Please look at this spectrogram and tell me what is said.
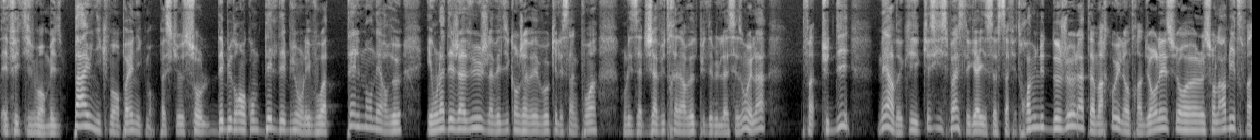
Effectivement, mais pas uniquement, pas uniquement. Parce que sur le début de rencontre, dès le début, on les voit tellement nerveux. Et on l'a déjà vu, je l'avais dit quand j'avais évoqué les 5 points, on les a déjà vus très nerveux depuis le début de la saison. Et là, enfin, tu te dis, merde, qu'est- qu'est-ce qui se passe, les gars? Ça, ça fait 3 minutes de jeu, là, t'as Marco, il est en train d'hurler sur, euh, sur l'arbitre. Enfin,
